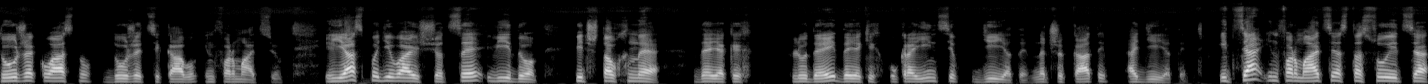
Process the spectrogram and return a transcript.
дуже класну, дуже цікаву інформацію. І я сподіваюся, що це відео підштовхне деяких людей, деяких українців діяти, не чекати, а діяти. І ця інформація стосується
